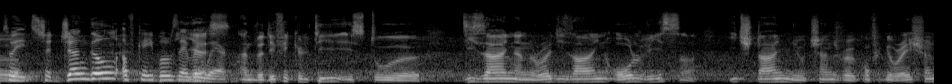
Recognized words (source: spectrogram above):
Uh, So it's a jungle of cables everywhere. Yes, and the difficulty is to uh, design and redesign all this uh, each time you change the configuration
